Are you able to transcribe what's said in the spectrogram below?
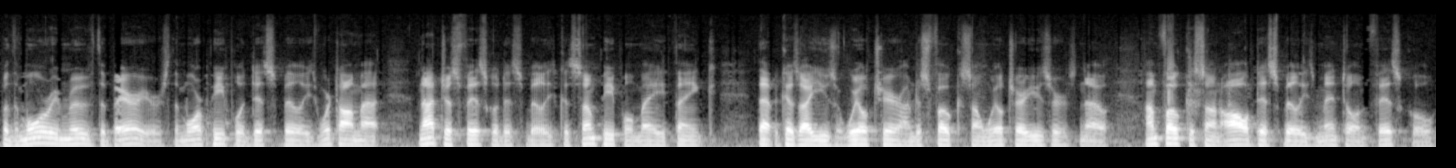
But the more we remove the barriers, the more people with disabilities. We're talking about not just physical disabilities, because some people may think that because I use a wheelchair, I'm just focused on wheelchair users. No, I'm focused on all disabilities, mental and physical.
